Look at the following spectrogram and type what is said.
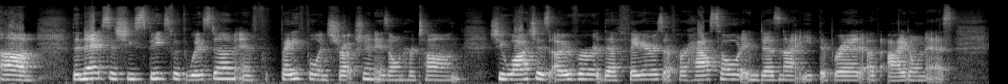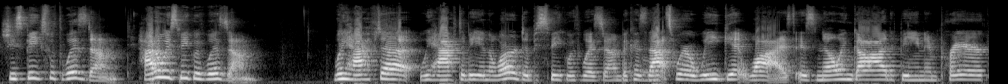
Um, the next is she speaks with wisdom and faithful instruction is on her tongue. She watches over the affairs of her household and does not eat the bread of idleness. She speaks with wisdom. How do we speak with wisdom? We have to we have to be in the word to speak with wisdom because that's where we get wise is knowing God, being in prayer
